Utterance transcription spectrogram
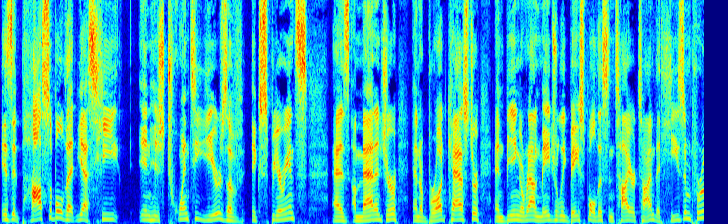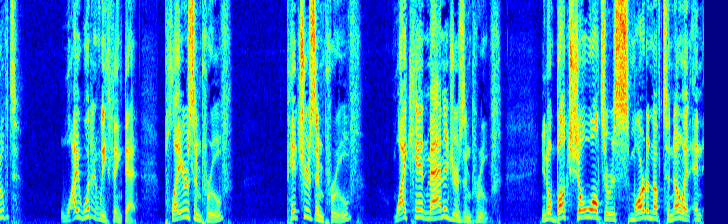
Is it possible that yes, he in his 20 years of experience as a manager and a broadcaster and being around Major League Baseball this entire time that he's improved? Why wouldn't we think that? Players improve, pitchers improve. Why can't managers improve? You know, Buck Showalter is smart enough to know it, and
